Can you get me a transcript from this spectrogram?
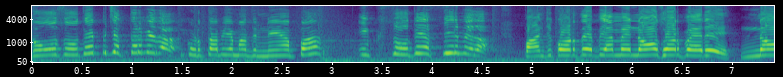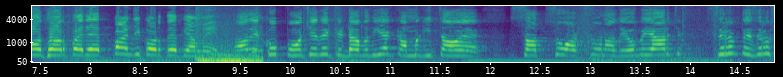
200 ਤੇ 75 ਰੁਪਏ ਦਾ। ਕੁੜਤਾ ਪਜਾਮਾ ਦਿੰਨੇ ਆ ਆਪਾਂ 100 ਤੇ 80 ਰੁਪਏ ਦਾ। ਪੰਜ ਕੁੜਤੇ ਪਜਾਮੇ 900 ਰੁਪਏ ਦੇ 900 ਰੁਪਏ ਦੇ ਪੰਜ ਕੁੜਤੇ ਪਜਾਮੇ। ਆ ਦੇਖੋ ਪਹੁੰਚੇ ਤੇ ਕਿੱਡਾ ਵਧੀਆ ਕੰਮ ਕੀਤਾ ਹੋਇਆ ਹੈ। 700 800 ਨਾ ਦਿਓ ਬਾਜ਼ਾਰ 'ਚ ਸਿਰਫ ਤੇ ਸਿਰਫ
